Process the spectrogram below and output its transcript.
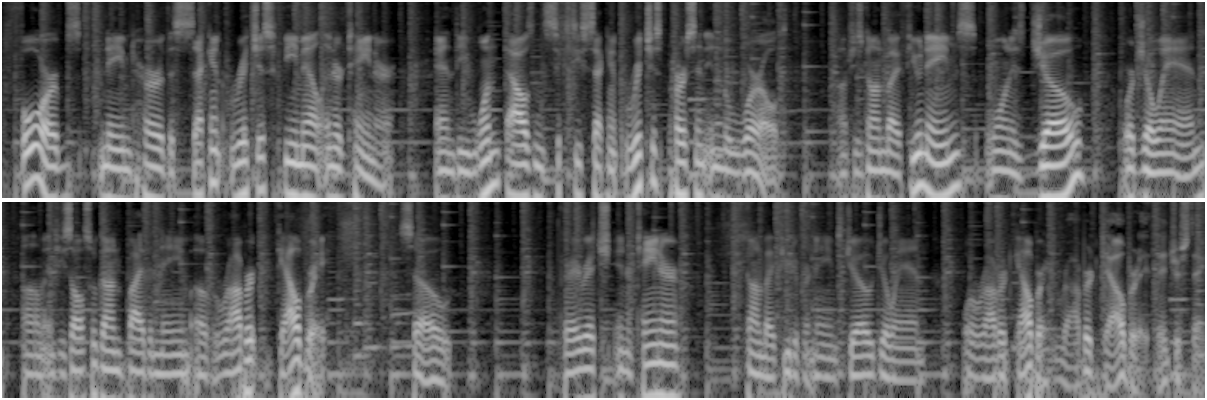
Forbes named her the second richest female entertainer and the 1,062nd richest person in the world. Um, she's gone by a few names. One is Joe or Joanne, um, and she's also gone by the name of Robert Galbraith. So, very rich entertainer, gone by a few different names Joe, Joanne, or Robert Galbraith. Robert Galbraith. Interesting.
